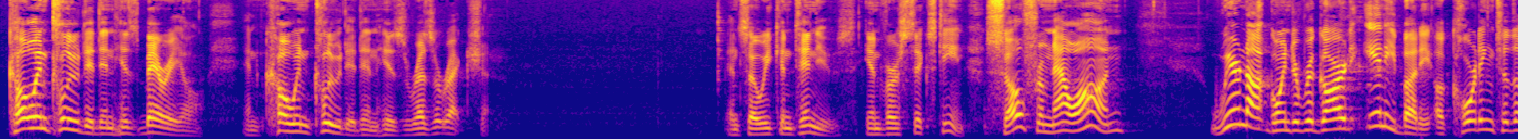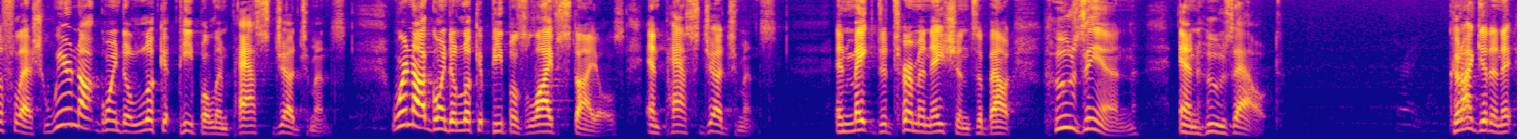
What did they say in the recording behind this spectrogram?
co included in his burial, and co included in his resurrection. And so he continues in verse 16. So from now on, we're not going to regard anybody according to the flesh. We're not going to look at people and pass judgments. We're not going to look at people's lifestyles and pass judgments and make determinations about who's in and who's out. Could I get an. A-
